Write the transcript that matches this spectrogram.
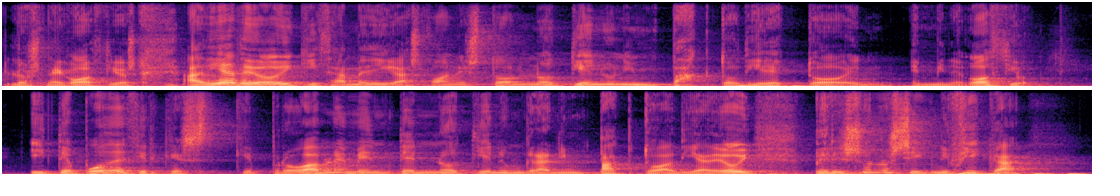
los negocios. A día de hoy quizá me digas, Juan, esto no tiene un impacto directo en, en mi negocio. Y te puedo decir que, que probablemente no tiene un gran impacto a día de hoy, pero eso no significa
